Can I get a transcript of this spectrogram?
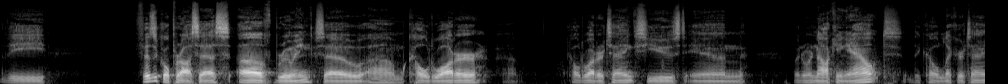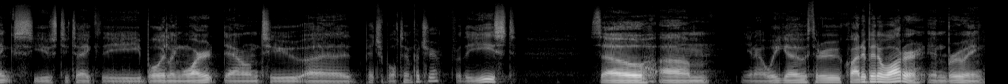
the physical process of brewing. So um, cold water, uh, cold water tanks used in when we're knocking out the cold liquor tanks used to take the boiling wort down to a pitchable temperature for the yeast. So um, you know we go through quite a bit of water in brewing.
